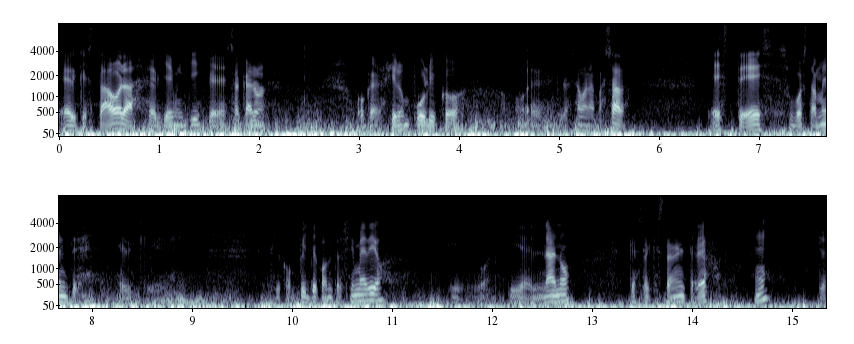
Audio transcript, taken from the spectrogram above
el que está ahora, el Gemini que sacaron o que hicieron público eh, la semana pasada. Este es supuestamente el que, el compite con 3,5 y bueno, y el Nano, que es el que está en el teléfono. ¿eh? que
